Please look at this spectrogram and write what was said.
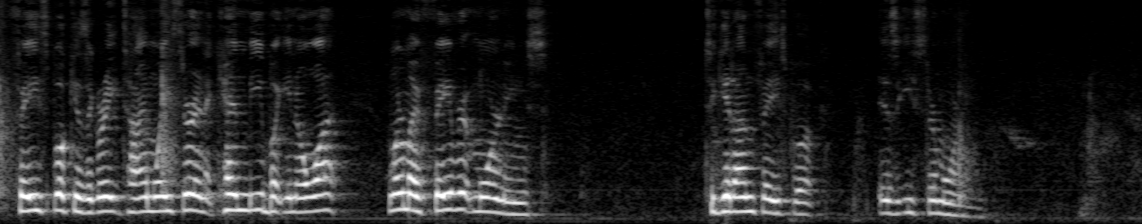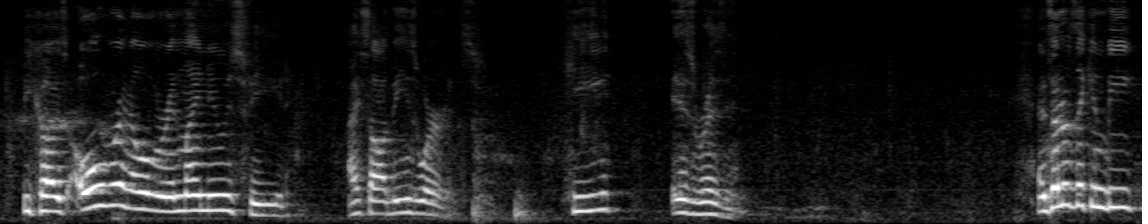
Facebook is a great time waster, and it can be, but you know what? One of my favorite mornings to get on Facebook is Easter morning. Because over and over in my news feed, I saw these words He is risen. And sometimes it can be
